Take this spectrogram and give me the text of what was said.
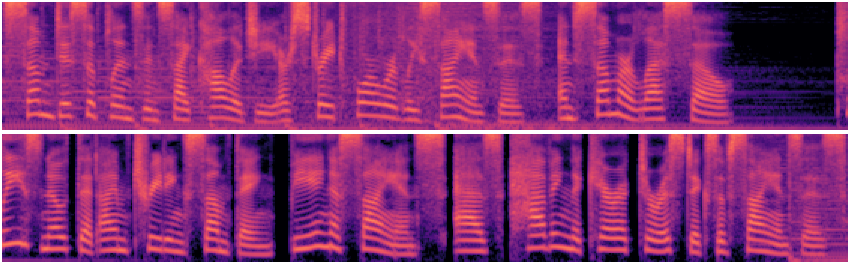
Some disciplines in psychology are straightforwardly sciences, and some are less so. Please note that I'm treating something, being a science, as having the characteristics of sciences.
